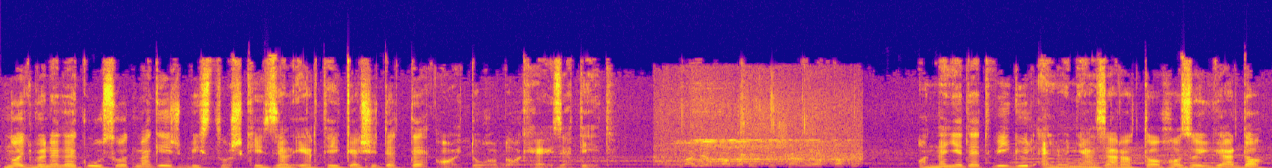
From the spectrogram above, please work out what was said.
Nagy Benedek úszott meg és biztos kézzel értékesítette ajtóablak helyzetét. A negyedet végül előnyel záratta a hazai gárda,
